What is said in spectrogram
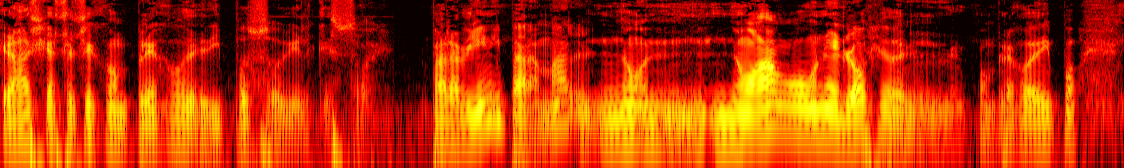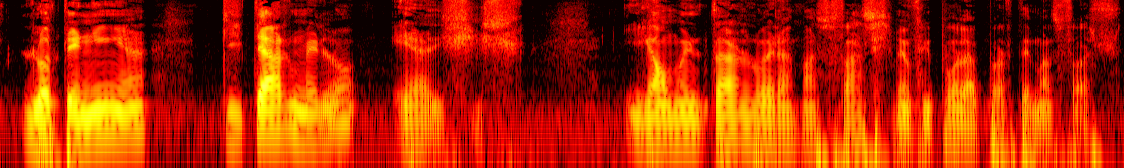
Gracias a ese complejo de Edipo soy el que soy. Para bien y para mal. No, no hago un elogio del complejo de Edipo. Lo tenía, quitármelo era difícil. Y aumentarlo era más fácil. Me fui por la parte más fácil.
